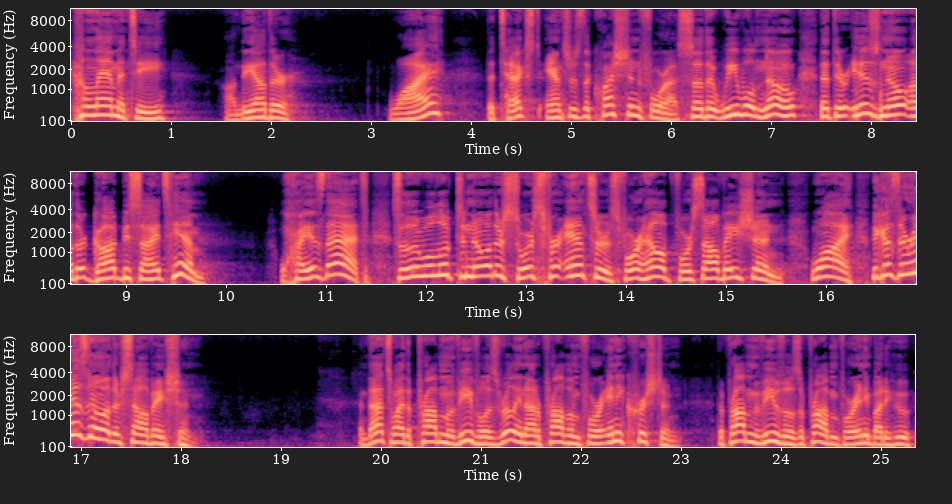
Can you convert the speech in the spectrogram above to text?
calamity on the other. Why? The text answers the question for us so that we will know that there is no other God besides him. Why is that? So that we'll look to no other source for answers, for help, for salvation. Why? Because there is no other salvation. And that's why the problem of evil is really not a problem for any Christian. The problem of evil is a problem for anybody who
